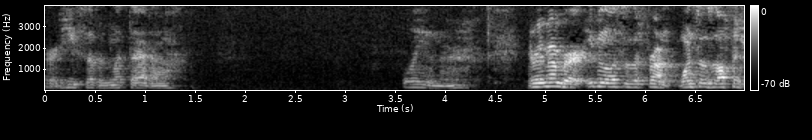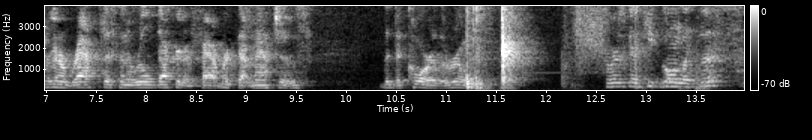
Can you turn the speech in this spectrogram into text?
or adhesive and let that uh, lay in there. And remember, even though this is the front, once this is all finished, we're going to wrap this in a real decorative fabric that matches the decor of the room. So we're just to keep going like this.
